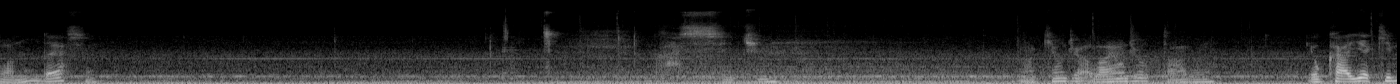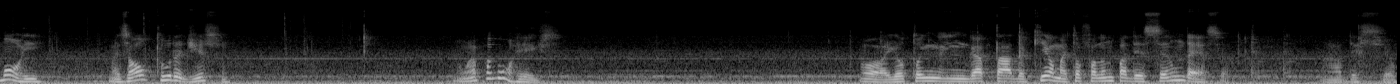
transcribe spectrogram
Ó, não desce. Aqui é onde, lá é onde eu tava, né? Eu caí aqui e morri. Mas a altura disso. Não é pra morrer isso. Ó, eu tô engatado aqui, ó, mas tô falando pra descer, não desce, ó. Ah, desceu.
